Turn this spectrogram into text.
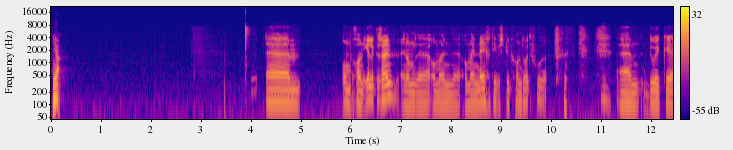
Ja. Um, om gewoon eerlijk te zijn en om, de, om, mijn, uh, om mijn negatieve streak gewoon door te voeren, um, doe ik, uh,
